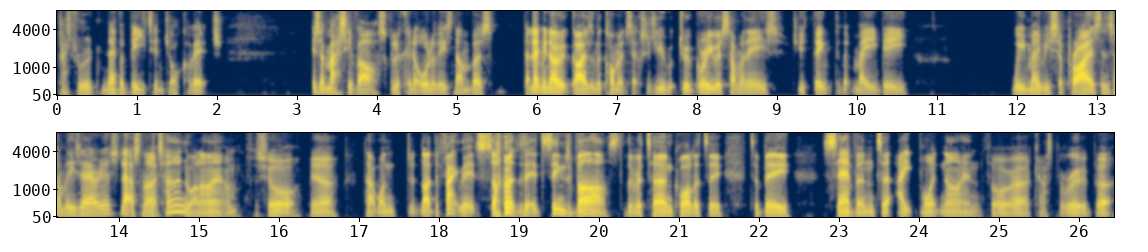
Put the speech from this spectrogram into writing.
Casper Ruud never beaten Djokovic. It's a massive ask looking at all of these numbers. But let me know, guys, in the comment section. Do you do you agree with some of these? Do you think that maybe we may be surprised in some of these areas? Let us know. Return one, I am for sure. Yeah, that one, like the fact that it's so, it seems vast. The return quality to be seven to eight point nine for uh, Casper Ruud, but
